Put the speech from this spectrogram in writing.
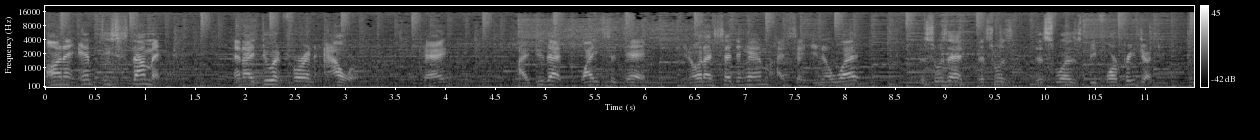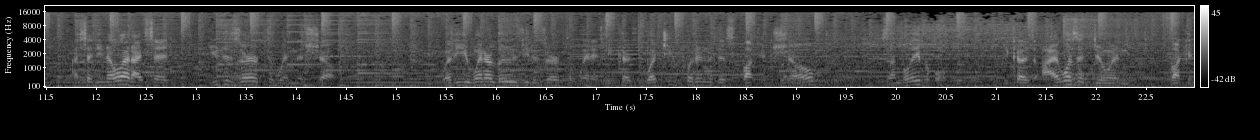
on an empty stomach. And I do it for an hour, okay? I do that twice a day. You know what I said to him? I said, you know what? This was at, this was, this was before prejudging. I said, you know what? I said, you deserve to win this show. Whether you win or lose, you deserve to win it because what you put into this fucking show is unbelievable. Because I wasn't doing fucking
